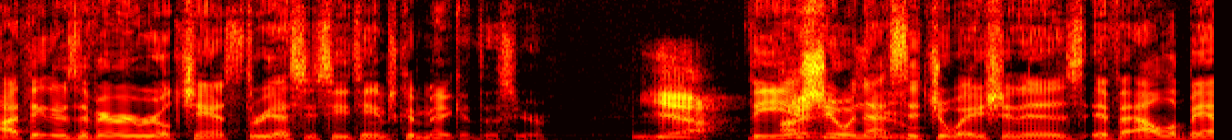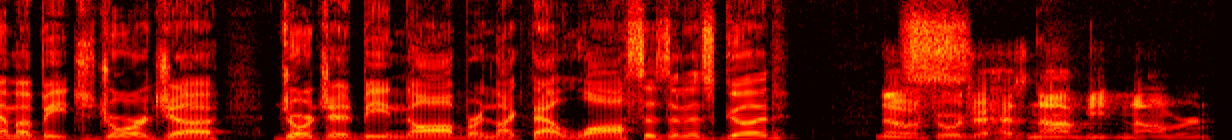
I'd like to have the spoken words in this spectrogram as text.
I think there's a very real chance three SEC teams could make it this year. yeah. The issue in that too. situation is if Alabama beats Georgia, Georgia had beaten Auburn, like that loss isn't as good No, Georgia has not beaten Auburn.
